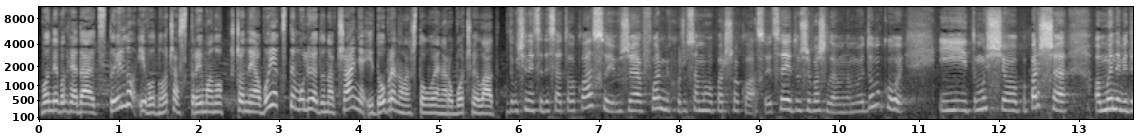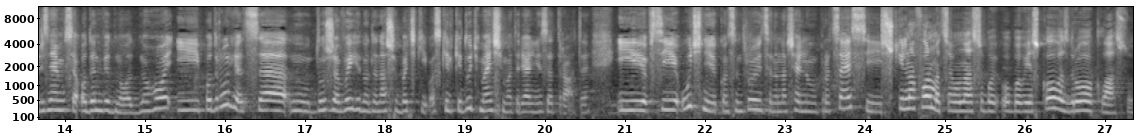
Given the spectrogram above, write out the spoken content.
Вони виглядають стильно і водночас стримано, що неабияк стимулює до навчання і добре налаштовує на робочий лад. учениця 10 класу і вже в формі ходжу з самого першого класу. І це є дуже важливим, на мою думку. І тому що, по-перше, ми не відрізняємося один від одного. І по-друге, це ну, дуже вигідно для наших батьків, оскільки йдуть менші матеріальні затрати. І всі учні концентруються на навчальному процесі. Шкільна форма це у нас обов'язково з другого класу.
